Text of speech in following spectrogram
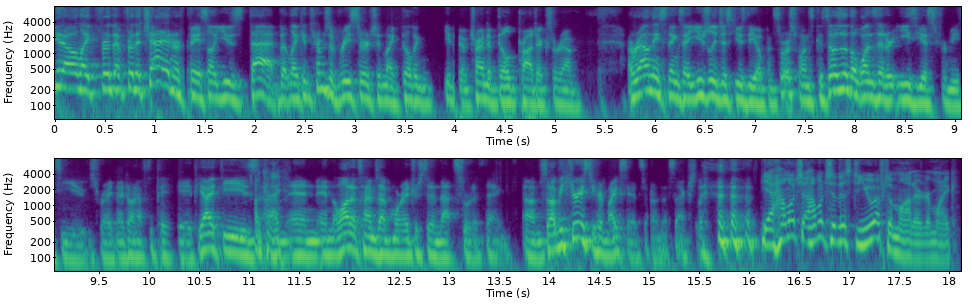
you know, like for the for the chat interface, I'll use that. But like in terms of research and like building, you know, trying to build projects around around these things, I usually just use the open source ones because those are the ones that are easiest for me to use, right? And I don't have to pay API fees. Okay. Um, and and a lot of times I'm more interested in that sort of thing. Um, so I'd be curious to hear Mike's answer on this actually. yeah, how much how much of this do you have to monitor, Mike?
